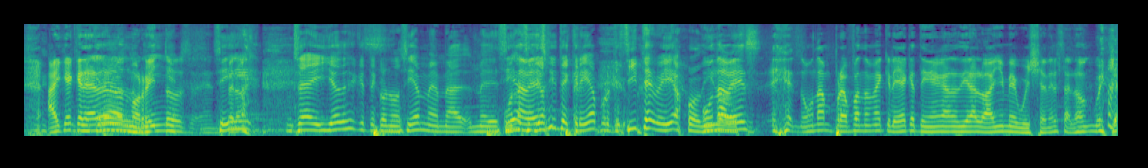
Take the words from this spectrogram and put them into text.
Hay que creerle a los los morritos. niños. eh, Sí, pero- o sea, y yo desde que te conocía me, me, me decías Una y vez- yo sí te creía porque sí te veía jodido. una vez, una profa no me creía que tenía ganas de ir al baño y me wishé en el salón, güey.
